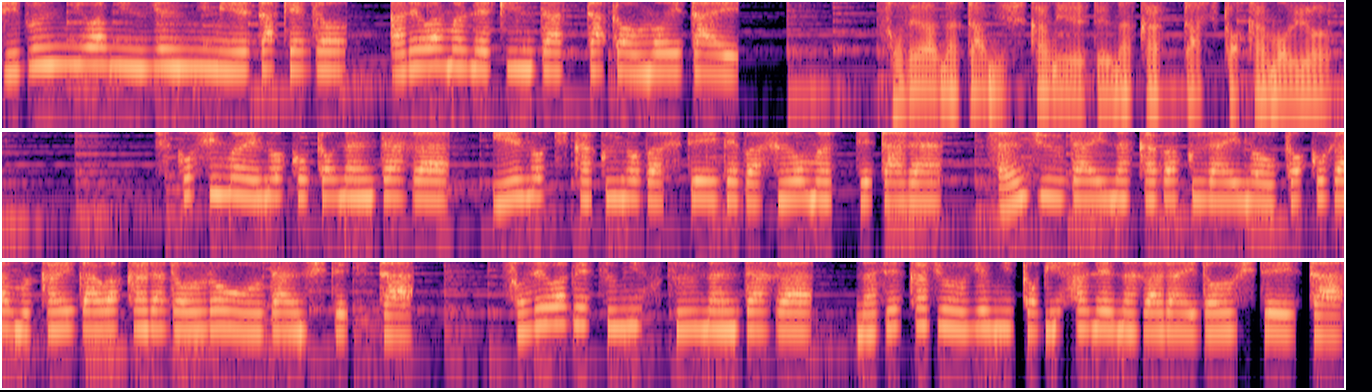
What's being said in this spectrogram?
自分には人間に見えたけど、あれはマネキンだったと思いたい。それあなたにしか見えてなかった人かもよ。少し前のことなんだが、家の近くのバス停でバスを待ってたら、30代半ばくらいの男が向かい側から道路を横断してきた。それは別に普通なんだが、なぜか上下に飛び跳ねながら移動していた。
